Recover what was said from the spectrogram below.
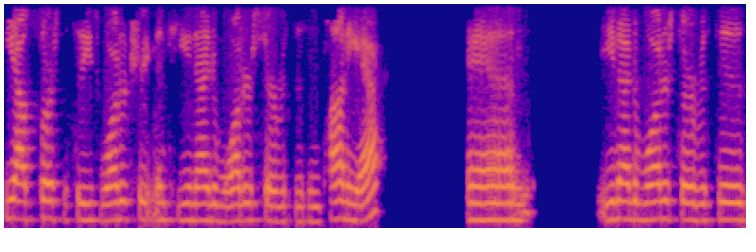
He outsourced the city's water treatment to United Water Services in Pontiac. And United Water Services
